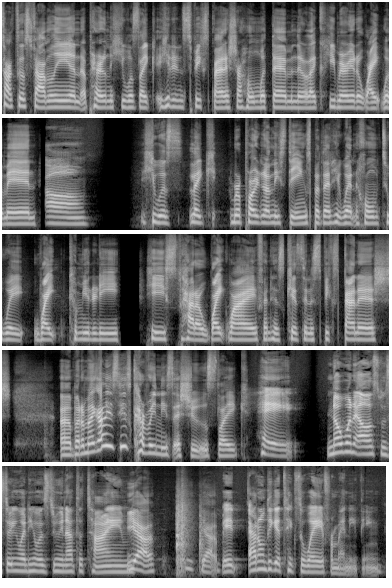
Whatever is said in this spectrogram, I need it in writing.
talked to his family, and apparently he was like he didn't speak Spanish at home with them, and they're like he married a white woman. Oh, He was like reporting on these things, but then he went home to a white community. He had a white wife, and his kids didn't speak Spanish. Uh, but I'm like, at least he's covering these issues. Like, hey, no one else was doing what he was doing at the time. yeah, yeah. It. I don't think it takes away from anything.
